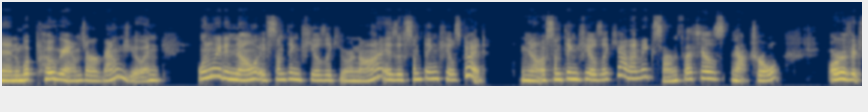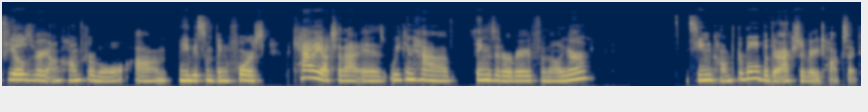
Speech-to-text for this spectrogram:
then what programs are around you and one way to know if something feels like you or not is if something feels good you know, if something feels like, yeah, that makes sense, that feels natural, or if it feels very uncomfortable, um, maybe it's something forced. The caveat to that is we can have things that are very familiar, seem comfortable, but they're actually very toxic.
